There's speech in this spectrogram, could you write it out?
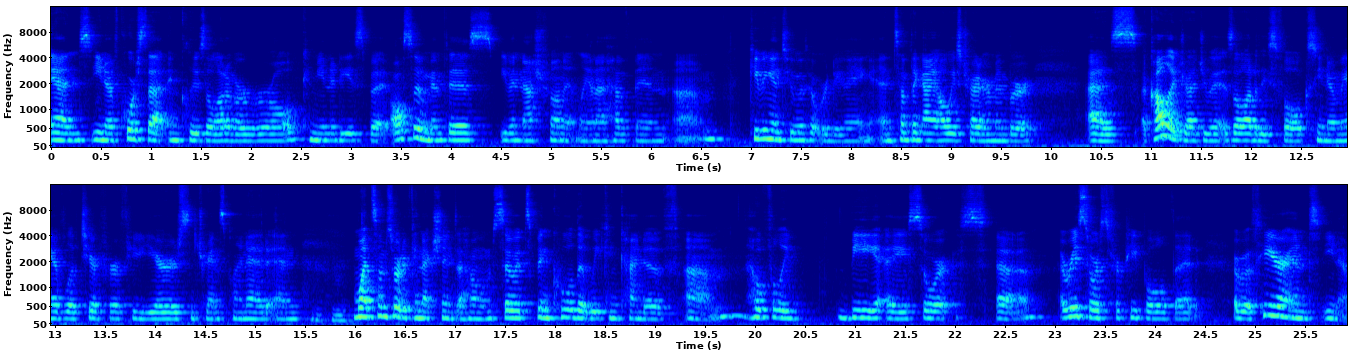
And, you know, of course, that includes a lot of our rural communities, but also Memphis, even Nashville and Atlanta have been um, keeping in tune with what we're doing. And something I always try to remember as a college graduate is a lot of these folks, you know, may have lived here for a few years and transplanted and want some sort of connection to home. So it's been cool that we can kind of um, hopefully be a source, uh, a resource for people that are both here and you know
